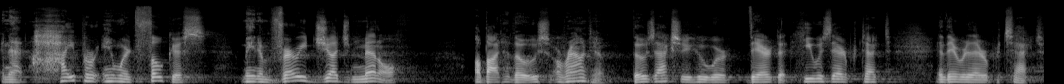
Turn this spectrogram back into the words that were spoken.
and that hyper inward focus made him very judgmental about those around him, those actually who were there that he was there to protect and they were there to protect.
